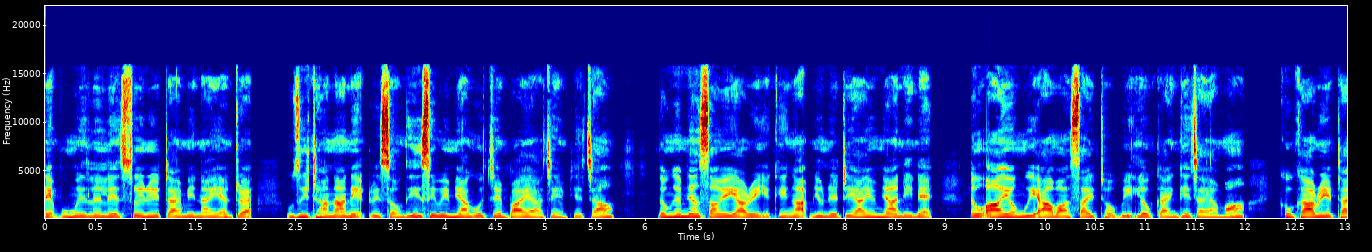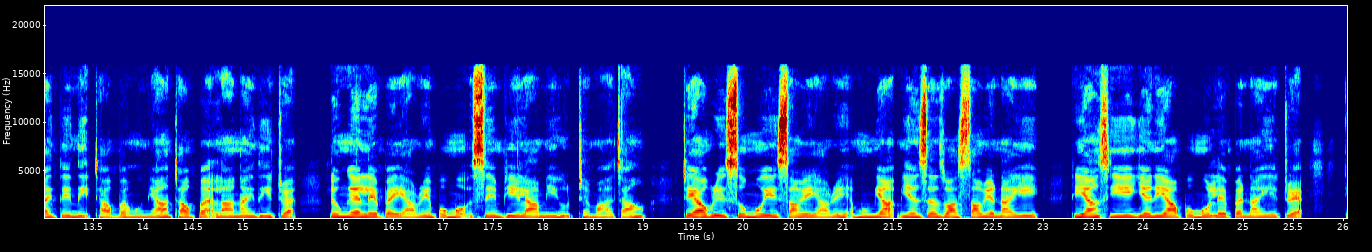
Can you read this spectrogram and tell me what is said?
နဲ့ပုံမှန်လင်းလင်းဆွေးနွေးတိုင်ပင်နိုင်ရန်အတွက်ဦးစီးဌာနနှင့်တွေ့ဆုံသည့်အစည်းအဝေးများကိုကျင်းပရခြင်းဖြစ်ကြောင်း လုပ်ငန်းများဆောင်ရွက်ရာတွင်အခင်ကမြို့နယ်တရားရုံးများအနေနဲ့လုံအားရုံငွေအားပါစိုက်ထုတ်ပြီးလုပ်ကိုင်ခဲ့ကြရမှာခုခါတွင်ထိုက်သိသည့်ထောက်ပံ့မှုများထောက်ပံ့လာနိုင်သည့်အတွက်လုပ်ငန်းလည်ပတ်ရာတွင်ပုံမှုအဆင်ပြေလာမည်ဟုထင်ပါကြောင်းတရားဥပဒေစိုးမိုးရေးဆောင်ရွက်ရာတွင်အမှုများအမြဲတမ်းစွာဆောင်ရွက်နိုင်ရေးတရားစီရင်ရန်တရားပုံမှုလည်ပတ်နိုင်ရေးအတွက်တ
